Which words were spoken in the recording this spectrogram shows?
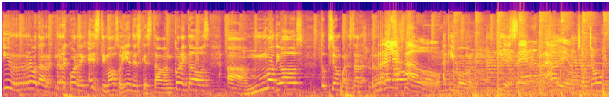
y rebotar. Recuerden, estimados oyentes que estaban conectados a Motivados, tu opción para estar Relajado. Aquí por IDC Radio. Chau, chau.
